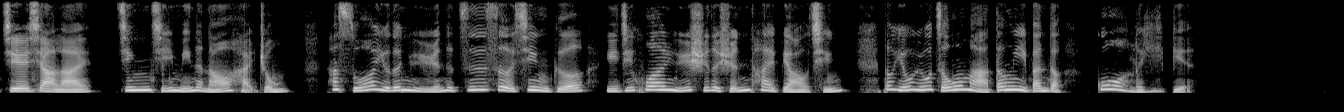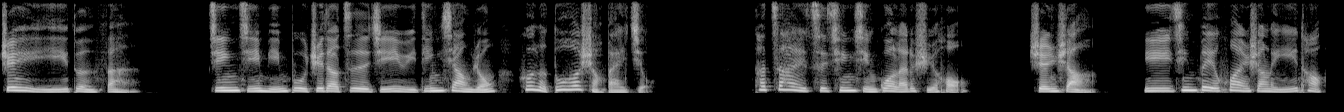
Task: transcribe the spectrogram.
接下来，金吉明的脑海中，他所有的女人的姿色、性格以及欢愉时的神态、表情，都犹如走马灯一般的过了一遍。这一顿饭，金吉明不知道自己与丁向荣喝了多少白酒。他再次清醒过来的时候，身上已经被换上了一套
